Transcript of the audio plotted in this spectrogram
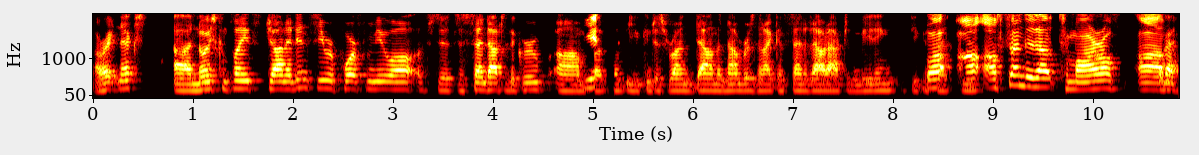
All right, next, uh, noise complaints. John, I didn't see a report from you all to, to send out to the group. Um, Yeah. but maybe you can just run down the numbers and I can send it out after the meeting. if you can send Well, it to me. I'll, I'll send it out tomorrow. Um, Okay.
